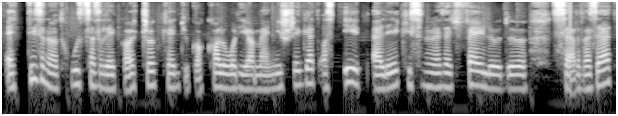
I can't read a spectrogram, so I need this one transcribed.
egy 15-20%-kal csökkentjük a kalória mennyiséget, az épp elég, hiszen ez egy fejlődő szervezet,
